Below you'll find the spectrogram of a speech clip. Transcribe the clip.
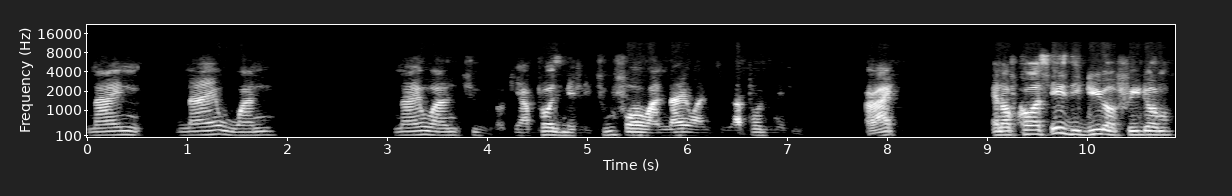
9, 9, 1, 9, 1, 2. Okay, approximately 2, 4, 1, 9, 1, 2, approximately. All right. And of course, its degree of freedom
